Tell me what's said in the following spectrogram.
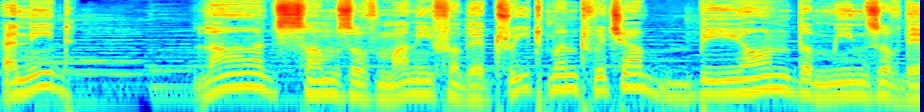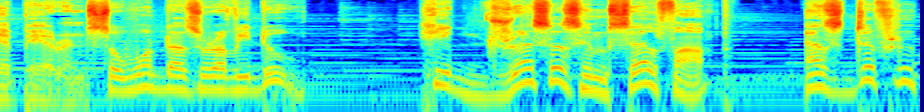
and need large sums of money for their treatment which are beyond the means of their parents. So, what does Ravi do? He dresses himself up as different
